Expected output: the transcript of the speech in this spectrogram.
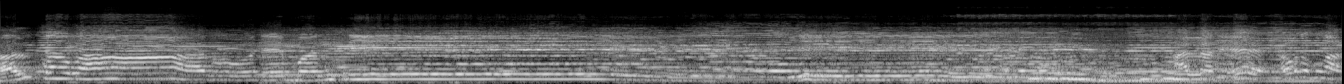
ಅಲ್ಪವಾಗುವುದೇ ಮಂತ್ರಿ. ಅಲ್ಲದೆ ಹೌದು ಕುಮಾರ.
